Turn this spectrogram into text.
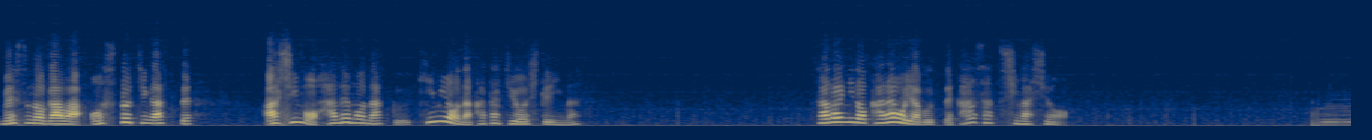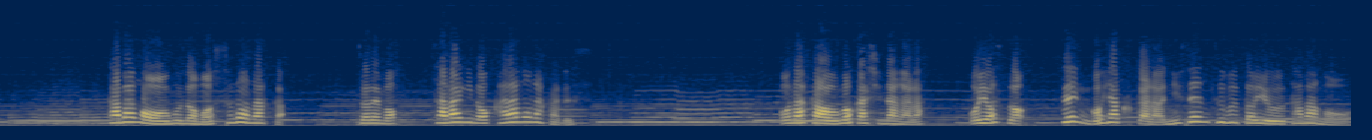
メスの側はオスと違って足も羽もなく奇妙な形をしています。さなぎの殻を破って観察しましょう。卵を産むのも巣の中。それもさなぎの殻の中です。お腹を動かしながらおよそ1500から2000粒という卵を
